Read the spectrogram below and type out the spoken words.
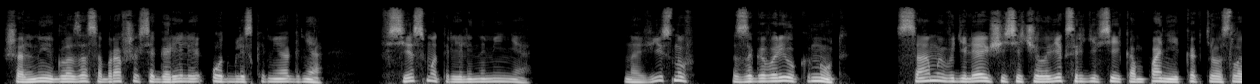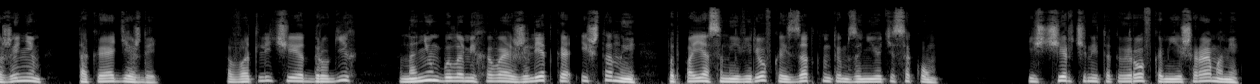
Шальные глаза собравшихся горели отблесками огня. Все смотрели на меня. Нависнув, заговорил Кнут, самый выделяющийся человек среди всей компании как телосложением, так и одеждой. В отличие от других, на нем была меховая жилетка и штаны, подпоясанные веревкой с заткнутым за нее тесаком. Исчерченный татуировками и шрамами,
